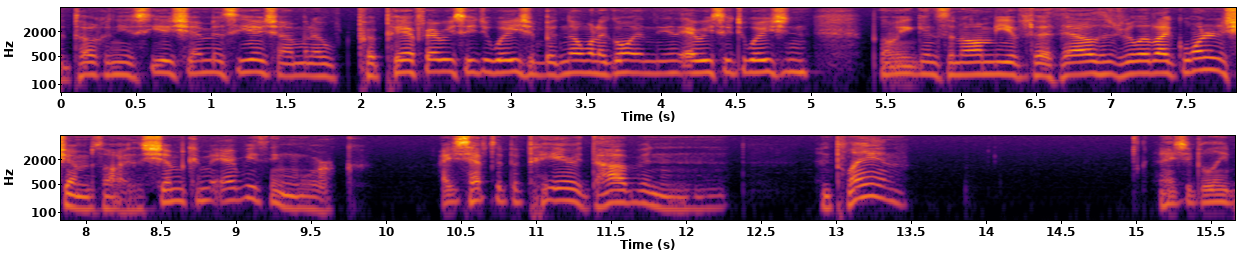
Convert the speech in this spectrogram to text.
Bitachon, you see Hashem is here. I'm going to prepare for every situation. But no, when I go in, in every situation, going against an army of thousands, really like one of Hashem's eyes. Hashem can everything work. I just have to prepare, daven, and plan. And as you believe,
